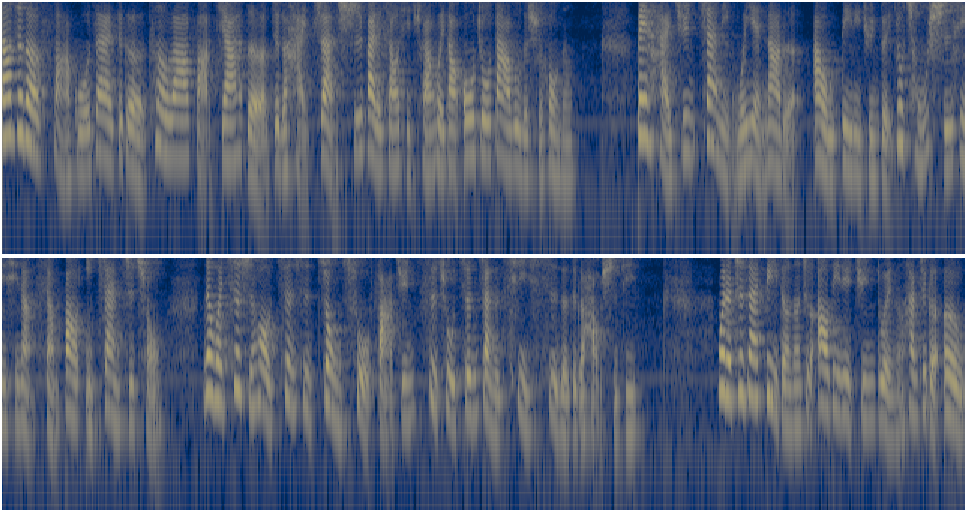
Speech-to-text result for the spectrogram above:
当这个法国在这个特拉法加的这个海战失败的消息传回到欧洲大陆的时候呢？被海军占领维也纳的奥地利军队又重拾信心啊，想报一战之仇，认为这时候正是重挫法军四处征战的气势的这个好时机。为了志在必得呢，这个奥地利军队呢和这个俄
